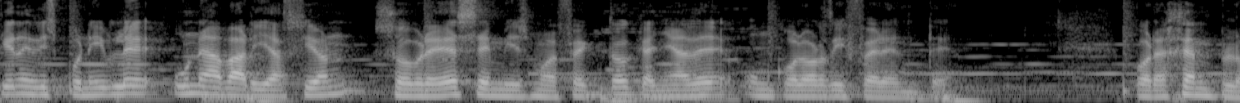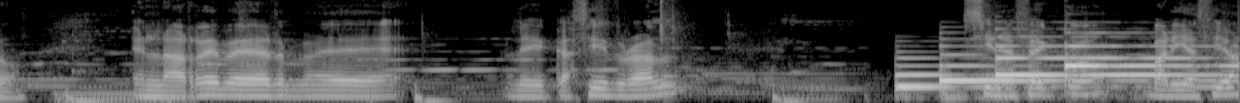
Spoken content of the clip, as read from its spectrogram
tiene disponible una variación sobre ese mismo efecto que añade un color diferente. Por ejemplo, en la reverb eh, de Cathedral, sin efecto, variación,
